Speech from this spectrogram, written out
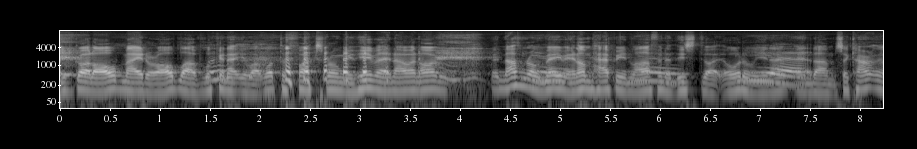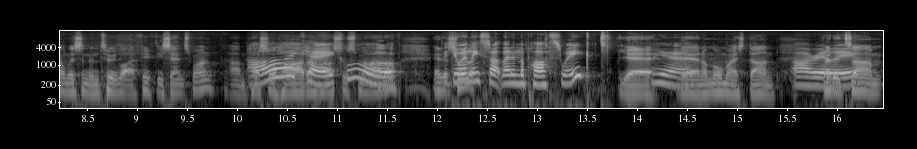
you've got old mate or old love looking at you like, what the fuck's wrong with him? You know, and I'm nothing wrong with me, man. I'm happy and laughing at this like audible, you know. Yeah. And um, so currently I'm listening to like Fifty Cent's one, um, hustle Oh, harder, okay, hustle cool. smarter. And Did you only start that in the past week? yeah, Yeah. yeah, and I'm almost done. Oh, really? But it's um,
